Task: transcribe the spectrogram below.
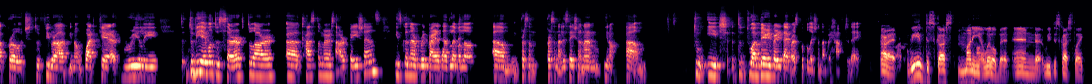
approach to figure out you know what care really to be able to serve to our uh, customers our patients is going to require that level of um, person personalization and you know um, to each to, to a very very diverse population that we have today all right, we've discussed money a little bit, and we discussed like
